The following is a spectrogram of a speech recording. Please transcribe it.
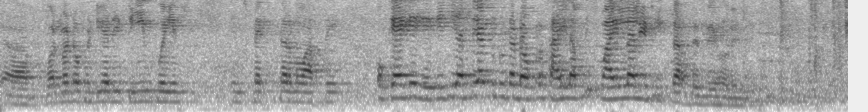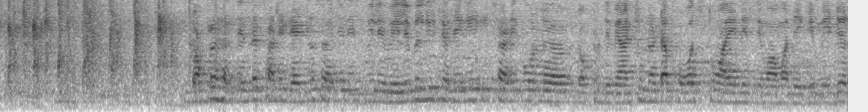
ਗਵਰਨਮੈਂਟ ਆਫ ਇੰਡੀਆ ਦੀ ਟੀਮ ਕੋਈ ਇਨਸਪੈਕਟ ਕਰਨ ਵਾਸਤੇ। ਉਹ ਕਹਿ ਕੇ ਗਏ ਕਿ ਜੀ ਅੱਧਿਆਂ ਨੂੰ ਤਾਂ ਡਾਕਟਰ ਸਾਹਿਲ ਆਪਣੀ ਸਮਾਈਲ ਨਾਲ ਹੀ ਠੀਕ ਕਰ ਦਿੰਦੇ ਹੋਣੇ ਨੇ। ਡਾਕਟਰ ਹਰਜਿੰਦਰ ਸਾਡੇ ਡੈਂਟਲ ਸਰਜਨ ਇਸ ਵੇਲੇ ਅਵੇਲੇਬਲ ਨਹੀਂ ਚਲੇ ਗਏ। ਇੱਕ ਸਾਡੇ ਕੋਲ ਡਾਕਟਰ ਦਿਵਿਆਂਸ਼ੂ ਨੱਡਾ ਫੌਜ ਤੋਂ ਆਏ ਨੇ ਸੇਵਾਵਾਂ ਦੇ ਕੇ। ਮੇਜਰ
